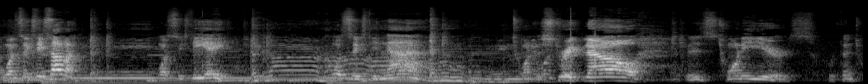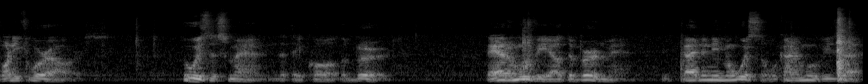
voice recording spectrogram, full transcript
167, 168, 169. 20. The streak now is 20 years within 24 hours. Who is this man that they call the Bird? They had a movie out, The Birdman. The guy didn't even whistle. What kind of movie is that?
